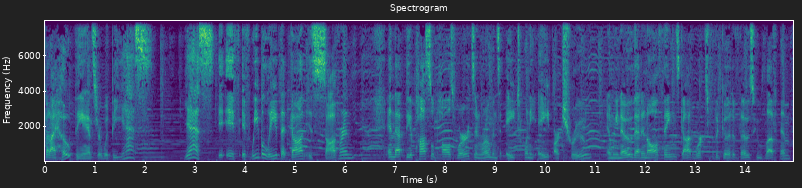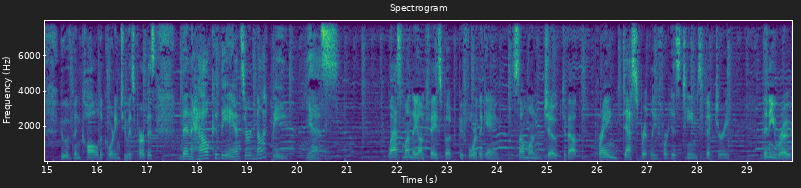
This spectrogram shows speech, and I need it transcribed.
But I hope the answer would be yes. Yes. If, if we believe that God is sovereign and that the apostle Paul's words in Romans 8:28 are true, and we know that in all things God works for the good of those who love him, who have been called according to his purpose, then how could the answer not be yes? Last Monday on Facebook, before the game, someone joked about praying desperately for his team's victory. Then he wrote,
